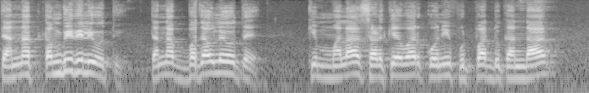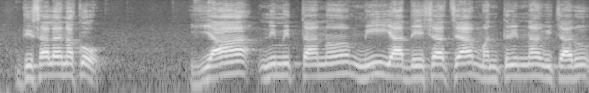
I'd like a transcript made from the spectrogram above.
त्यांना तंबी दिली होती. त्यांना बजावले होते की मला सडकेवर कोणी फुटपाथ दुकानदार दिसायला नको. या निमित्तानं मी या देशाच्या मंत्रींना विचारू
